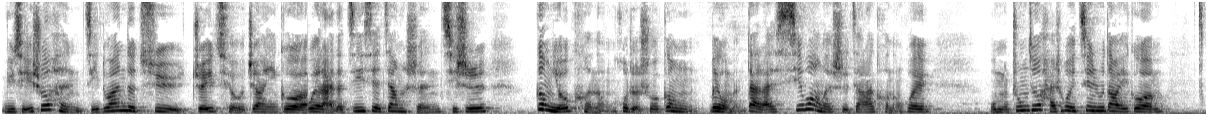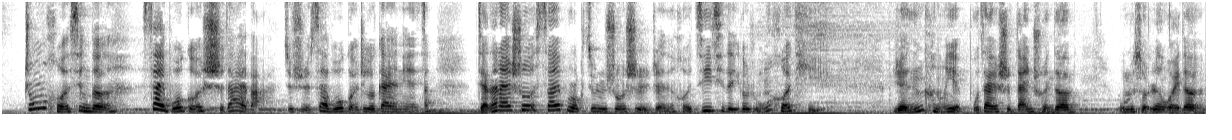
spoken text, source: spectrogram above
与其说很极端的去追求这样一个未来的机械降神，其实更有可能，或者说更为我们带来希望的是，将来可能会，我们终究还是会进入到一个综合性的赛博格时代吧。就是赛博格这个概念，简单来说，cyborg 就是说是人和机器的一个融合体。人可能也不再是单纯的我们所认为的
